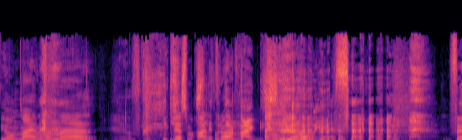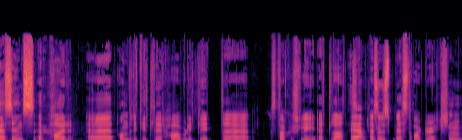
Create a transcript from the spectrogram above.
Jo, nei, men uh, Det som er litt rart. Oh, yes. For jeg syns et par eh, andre titler har blitt litt eh, stakkarslig etterlatt. Ja. Jeg syns Best Art Direction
